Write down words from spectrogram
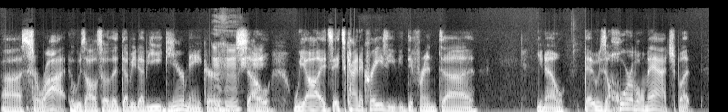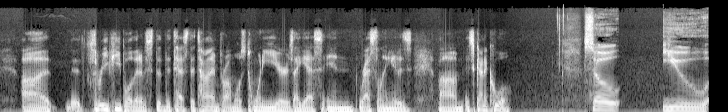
uh, Sarath, who is also the WWE gear maker. Mhm. So we all it's it's kind of crazy the different uh, you know that it was a horrible match, but uh, three people that have stood the test of time for almost 20 years, I guess, in wrestling. It was um, it's kind of cool. So you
